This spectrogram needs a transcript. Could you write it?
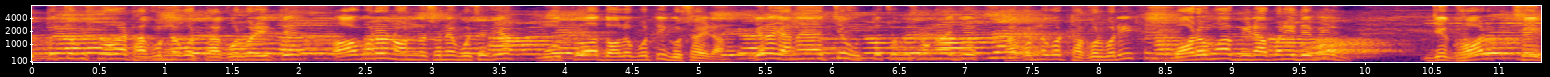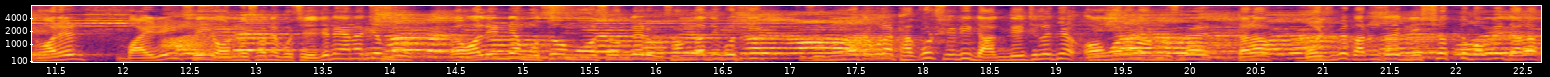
উত্তর চব্বিশ পরগনা ঠাকুরনগর ঠাকুরবাড়িতে অমরণ অন্বেষণে বসেছে মতুয়া দলপতি গোসাইরা। যেটা জানা যাচ্ছে, উত্তর চব্বিশ পরগনায় যে ঠাকুরনগর ঠাকুরবাড়ি, বড়মা বীরাপানি দেবীর যে ঘর, সেই ঘরের বাইরেই সেই অন্বেষণে বসেছে জানা যাচ্ছে ম- অল ইন্ডিয়া মতুয়া মহাসংঘের সংঘাধিপতি মমতা বলা ঠাকুর সেটি ডাক দিয়েছিলেন যে অমরণ অন্বেষণে তারা বসবে, কারণ তাদের নিঃশর্তভাবে যারা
